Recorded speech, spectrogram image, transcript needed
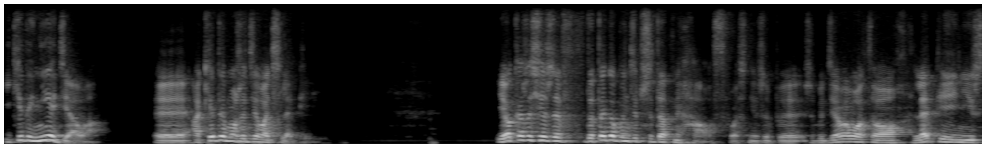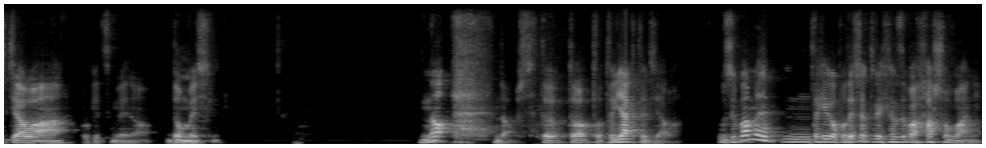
i kiedy nie działa, a kiedy może działać lepiej. I okaże się, że do tego będzie przydatny chaos właśnie, żeby, żeby działało to lepiej niż działa powiedzmy no, domyślnie. No dobrze, to, to, to, to jak to działa? Używamy mm, takiego podejścia, które się nazywa haszowanie.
